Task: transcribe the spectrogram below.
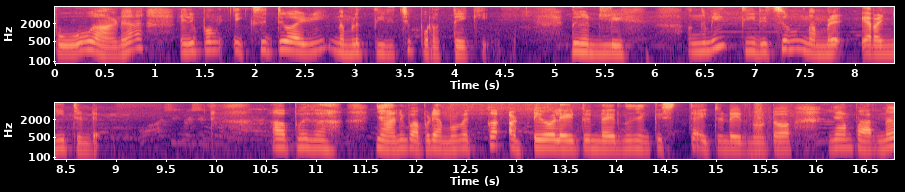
പോവുകയാണ് ഇനിയിപ്പം എക്സിറ്റ് വഴി നമ്മൾ തിരിച്ച് പുറത്തേക്ക്. ഇത് കണ്ടില്ലേ? അങ്ങനെ തിരിച്ചും നമ്മൾ ഇറങ്ങിയിട്ടുണ്ട്. അപ്പോൾ ഇതാ ഞാനും പാപ്പയുടെ അമ്മമ്മയൊക്കെ അടിപൊളിയായിട്ടുണ്ടായിരുന്നു. ഞങ്ങൾക്ക് ഇഷ്ടമായിട്ടുണ്ടായിരുന്നു കേട്ടോ. ഞാൻ പറഞ്ഞ്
